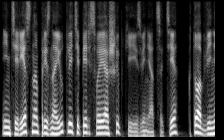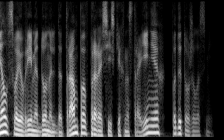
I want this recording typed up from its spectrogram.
Интересно, признают ли теперь свои ошибки и извинятся те, кто обвинял в свое время Дональда Трампа в пророссийских настроениях, подытожила СМИ.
